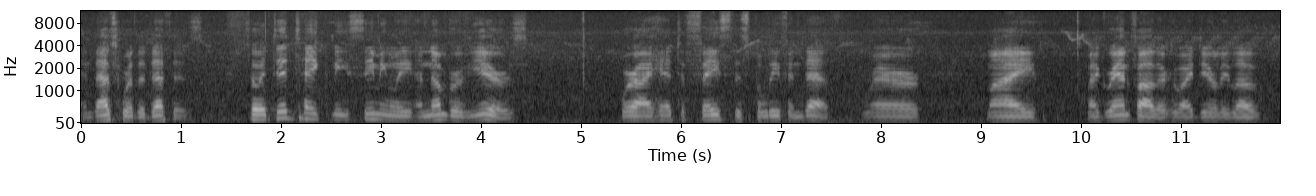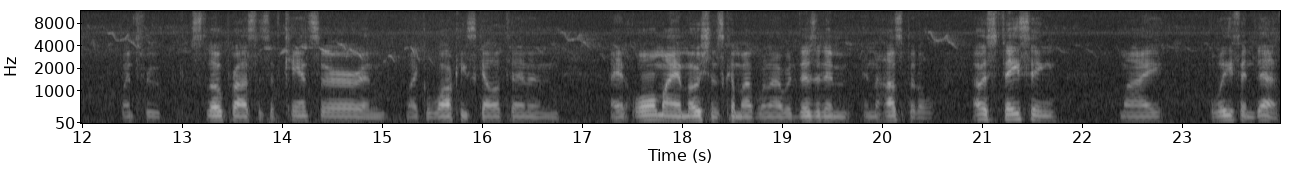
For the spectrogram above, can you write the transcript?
and that's where the death is. So it did take me seemingly a number of years where I had to face this belief in death, where my, my grandfather, who I dearly love, went through slow process of cancer and like a walking skeleton and I had all my emotions come up when I would visit him in the hospital. I was facing my belief in death.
